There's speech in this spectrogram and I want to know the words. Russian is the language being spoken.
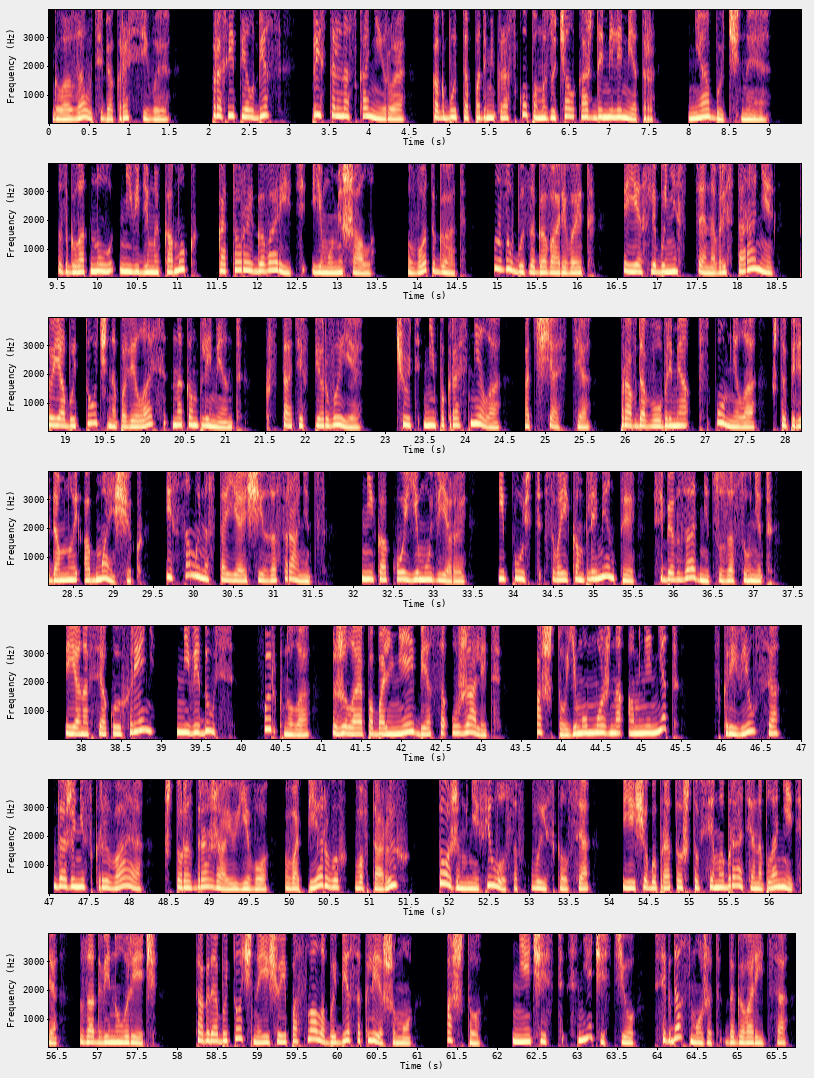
«Глаза у тебя красивые», – прохрипел бес, пристально сканируя, как будто под микроскопом изучал каждый миллиметр. «Необычные». Сглотнул невидимый комок, который говорить ему мешал. «Вот гад, зубы заговаривает. Если бы не сцена в ресторане, то я бы точно повелась на комплимент. Кстати, впервые. Чуть не покраснела от счастья. Правда, вовремя вспомнила, что передо мной обманщик и самый настоящий засранец. Никакой ему веры, и пусть свои комплименты себе в задницу засунет. Я на всякую хрень не ведусь, фыркнула, желая побольнее беса ужалить. А что, ему можно, а мне нет? Скривился, даже не скрывая, что раздражаю его. Во-первых, во-вторых, тоже мне философ выискался – еще бы про то, что все мы братья на планете, задвинул речь. Тогда бы точно еще и послала бы беса к лешему. А что, нечисть с нечистью всегда сможет договориться.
